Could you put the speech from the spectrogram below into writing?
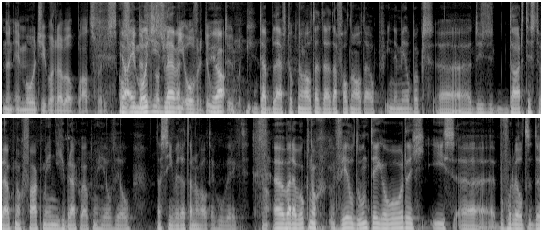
een emoji waar dat wel plaats voor is. Als ja, emojis er, blijven niet overdoen ja, natuurlijk. Dat blijft ook nog altijd, dat, dat valt nog altijd op in de mailbox. Uh, dus daar testen wij ook nog vaak mee en die gebruiken we ook nog heel veel dat zien we dat dat nog altijd goed werkt. Ja. Eh, wat we ook nog veel doen tegenwoordig, is eh, bijvoorbeeld de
